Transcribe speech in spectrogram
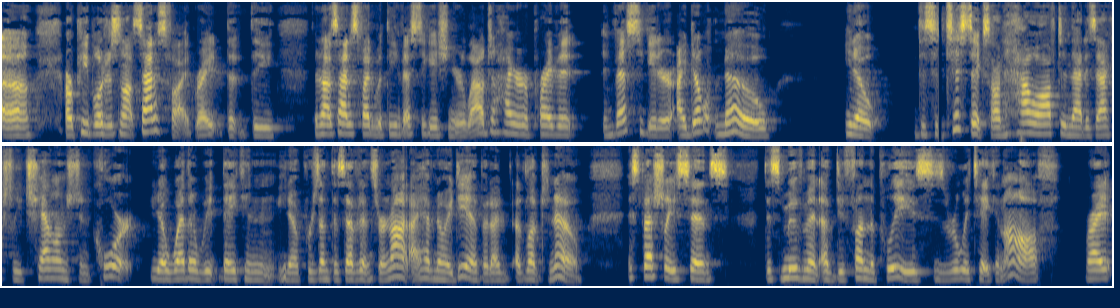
uh, or people are just not satisfied, right? The the they're not satisfied with the investigation. You're allowed to hire a private investigator. I don't know, you know, the statistics on how often that is actually challenged in court, you know, whether we, they can, you know, present this evidence or not, I have no idea, but I'd, I'd love to know, especially since this movement of defund the police has really taken off, right?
